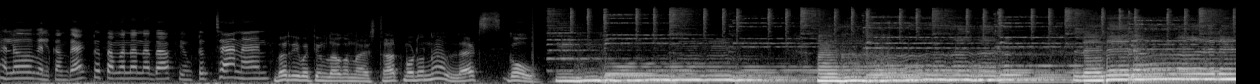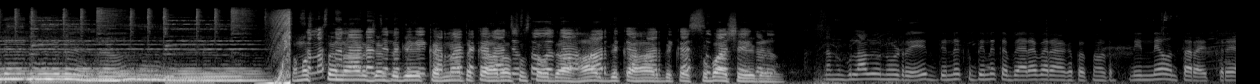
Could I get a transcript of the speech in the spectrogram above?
hello welcome back to ತಮನ್ನದ ಯೂಟ್ಯೂಬ್ ಚಾನಲ್ ಬರ್ರಿ ಇವತ್ತಿನ ಲಾಗನ್ನ ಸ್ಟಾರ್ಟ್ ಮಾಡೋಣ? ಲೆಟ್ಸ್ ಗೋ ಸಮಸ್ತ ನಾಡ ಜನತೆಗೆ ಕರ್ನಾಟಕ ರಾಜ್ಯೋತ್ಸವದ ಹಾರ್ದಿಕ ಹಾರ್ದಿಕ ಶುಭಾಶಯಗಳು. ನಮ್ಮ ಗುಲಾಬಿ ನೋಡ್ರಿ ದಿನಕ್ಕೆ ದಿನಕ್ಕೆ ಬೇರೆ ಬೇರೆ ಆಗತ್ತ ನೋಡ್ರಿ. ನಿನ್ನೆ ಒಂಥರ ಐತ್ರಿ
